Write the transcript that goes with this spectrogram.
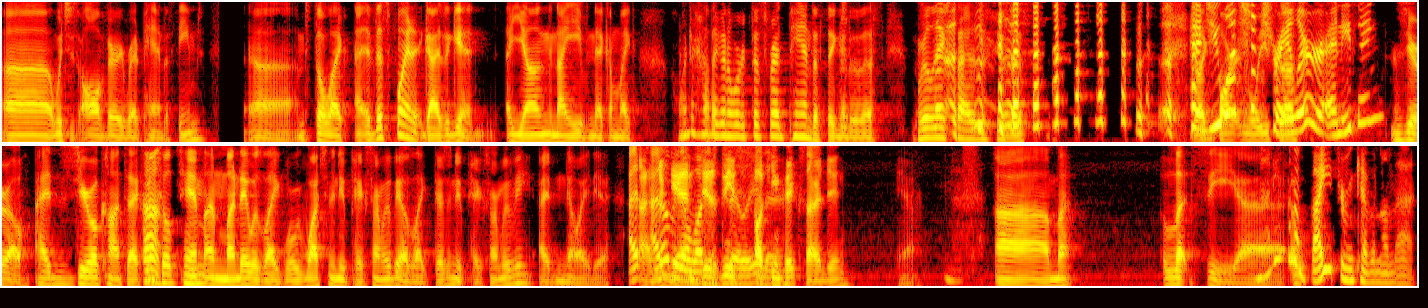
uh, which is all very Red Panda themed. Uh, I'm still like at this point, guys. Again, a young, naive Nick. I'm like, I wonder how they're gonna work this Red Panda thing into this. Really excited to see this. Had Like you Bart watched and a Lisa. trailer or anything? Zero. I had zero context Huh. until Tim on Monday was like, "We're watching the new Pixar movie." I was like, "There's a new Pixar movie." I had no idea. I, I don't think I again, watched Disney's trailer fucking either. Pixar, dude. Yeah, Um, let's see. Uh, Not even a bite from Kevin on that.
